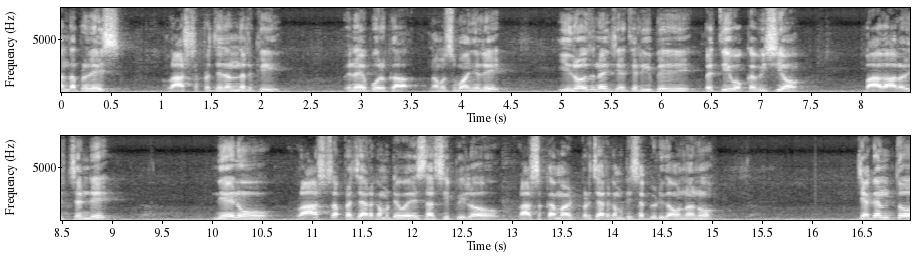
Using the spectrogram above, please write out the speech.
ఆంధ్రప్రదేశ్ రాష్ట్ర ప్రజలందరికీ వినయపూర్వక నమస్సుమాంజలి. ఈరోజు నేను తెలియపేది ప్రతి ఒక్క విషయం. బాగా ఆలోచించండి. నేను రాష్ట్ర ప్రచార కమిటీ వైఎస్ఆర్సీపీలో రాష్ట్ర కమిటీ ప్రచార కమిటీ సభ్యుడిగా ఉన్నాను. జగన్తో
